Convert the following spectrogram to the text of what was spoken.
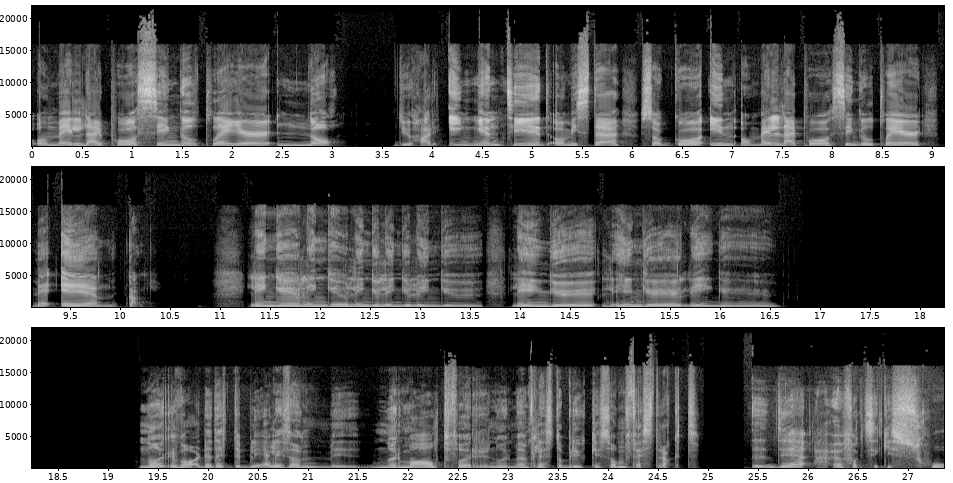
og meld deg på Single Player nå! Du har ingen tid å miste, så gå inn og meld deg på singleplayer med en gang. Lingu, lingu, lingu, lingu, lingu. Lingu, lingu, lingu. Når var det dette ble liksom normalt for nordmenn flest å bruke som festdrakt? Det er jo faktisk ikke så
